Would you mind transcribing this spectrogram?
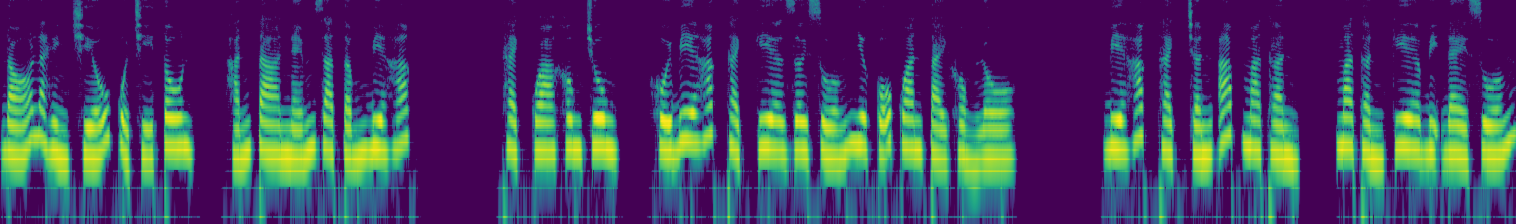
đó là hình chiếu của trí Tôn, hắn ta ném ra tấm bia hắc. Thạch qua không trung, khối bia hắc thạch kia rơi xuống như cỗ quan tài khổng lồ. Bia hắc thạch trấn áp ma thần, ma thần kia bị đè xuống,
